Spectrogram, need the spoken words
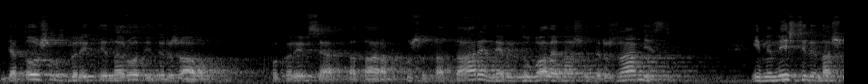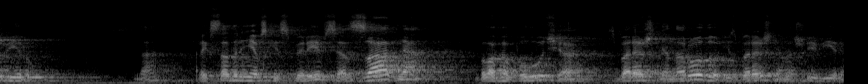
для того, щоб зберегти народ і державу. Покорився татарам, тому що татари не руйнували нашу державність і не нищили нашу віру. Да? Олександр Невський смирився задля благополуччя, збереження народу і збереження нашої віри.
